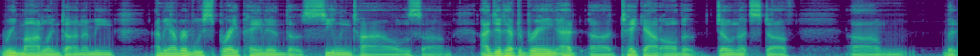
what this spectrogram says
remodeling done. I mean, I mean, I remember we spray painted the ceiling tiles. Um, I did have to bring, I had uh, take out all the donut stuff, um, but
